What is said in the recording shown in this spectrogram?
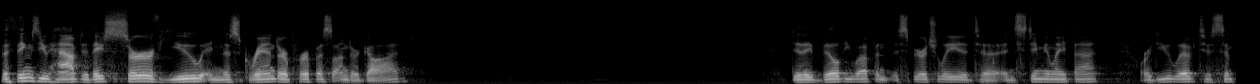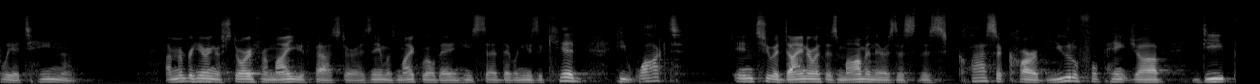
the things you have, do they serve you in this grander purpose under God? Do they build you up spiritually to, and stimulate that? Or do you live to simply attain them? I remember hearing a story from my youth pastor. His name was Mike Wilday, and he said that when he was a kid, he walked into a diner with his mom, and there was this, this classic car, beautiful paint job, deep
